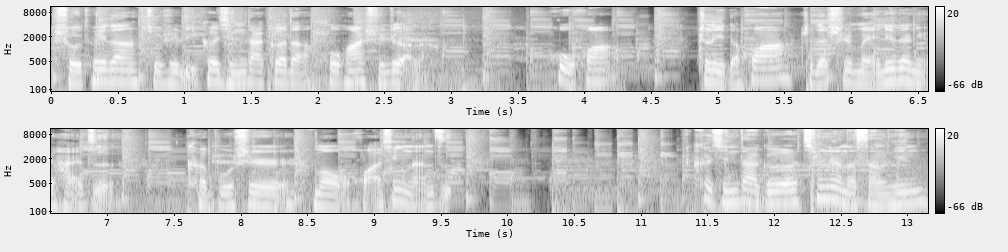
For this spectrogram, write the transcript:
首推的就是李克勤大哥的《护花使者》了。护花，这里的花指的是美丽的女孩子，可不是某华姓男子。克勤大哥清亮的嗓音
